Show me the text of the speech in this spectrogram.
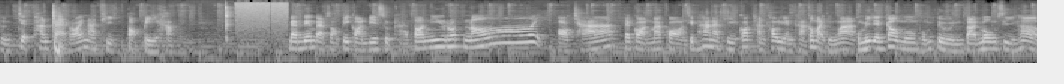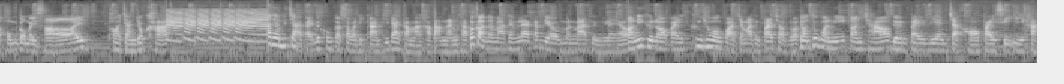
ถึง 7,800 นาทีต่อปีครับ แบบเดิมแบบ 2 ปีก่อนดีสุดค่ะ ตอนนี้รถน้อยออกช้า แต่ก่อนมาก่อน 15 นาทีก็ทันเข้าเรียนค่ะ ก็หมายถึงว่าผมมีเรียน9โมงผมตื่น8โมง45ผมก็ไม่สายพออาจารย์ยกคลาาเทอมที่จ่ายไปไม่คุ้มกับสวัสดิการที่ได้กลับมาครับตามนั้นครับเมื่อก่อนตอนมาเทอมแรกแป๊บเดียวมันมาถึงแล้ว ตอนนี้คือรอไปครึ่งชั่วโมงกว่าจะมาถึงป้ายจอดรถจนทุกวันนี้ตอนเช้าเดินไปเรียนจากหอไป CE ค่ะ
